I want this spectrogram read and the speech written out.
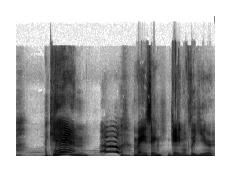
I can! Amazing. Game of the year.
